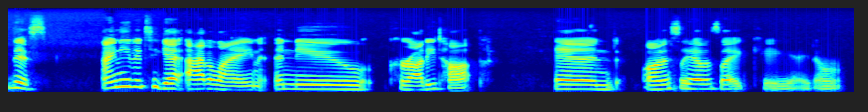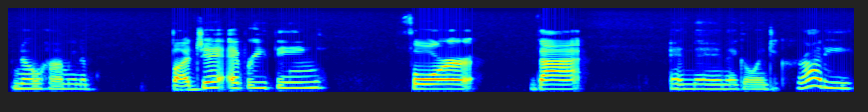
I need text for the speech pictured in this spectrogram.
this. I needed to get Adeline a new karate top. And honestly, I was like, okay, I don't know how I'm going to budget everything for that. And then I go into karate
